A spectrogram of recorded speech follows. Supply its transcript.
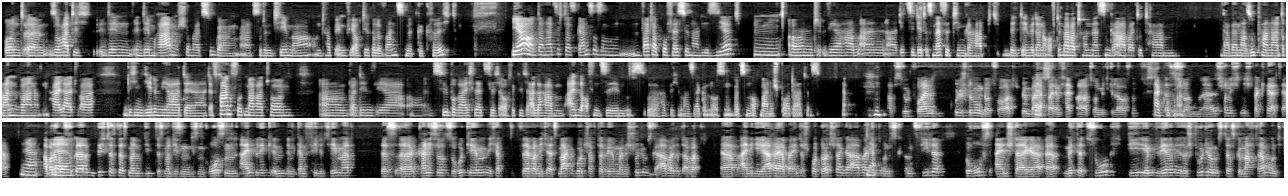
Und ähm, so hatte ich in, den, in dem Rahmen schon mal Zugang äh, zu dem Thema und habe irgendwie auch die Relevanz mitgekriegt. Ja, und dann hat sich das Ganze so weiter professionalisiert mm, und wir haben ein äh, dezidiertes Messeteam gehabt, mit dem wir dann auch auf den Marathonmessen gearbeitet haben da wir mal super nah dran waren. Also ein Highlight war eigentlich in jedem Jahr der, der Frankfurt-Marathon, äh, bei dem wir äh, im Zielbereich letztlich auch wirklich alle haben einlaufen sehen. Das äh, habe ich immer sehr genossen, weil es nur auch meine Sportart ist. Ja. Absolut. Vor allem coole Stimmung dort vor Ort. Ich bin bei, ja. bei dem Halbmarathon mitgelaufen. Ah, das ist schon, äh, ist schon nicht, nicht verkehrt, ja. ja. Aber da ja, du gerade berichtest, dass man, die, dass man diesen, diesen großen Einblick in, in ganz viele Themen hat. Das äh, kann ich so zurückgeben. Ich habe selber nicht als Markenbotschafter während meines Studiums gearbeitet, aber ich habe einige Jahre ja bei Intersport Deutschland gearbeitet ja. und es kamen viele Berufseinsteiger äh, mit dazu, die eben während ihres Studiums das gemacht haben. Und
